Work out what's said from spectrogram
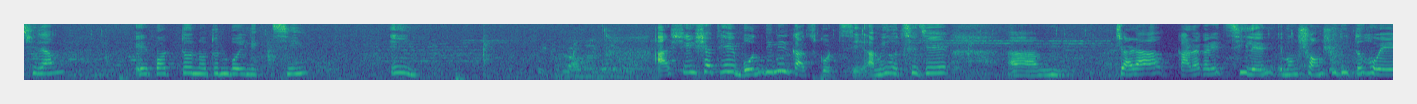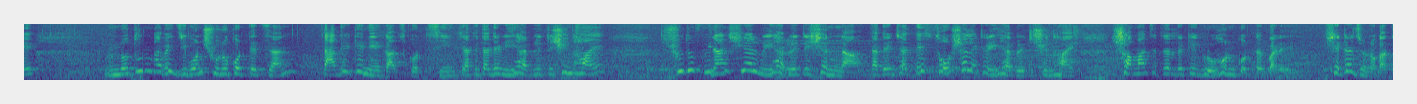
ছিলাম এরপর তো নতুন বই লিখছি এই। আর সেই সাথে বন্দিনীর কাজ করছি আমি হচ্ছে যে যারা কারাগারে ছিলেন এবং সংশোধিত হয়ে নতুনভাবে জীবন শুরু করতে চান, তাদেরকে নিয়ে কাজ করছি, যাতে তাদের রিহ্যাবিলিটেশন হয়। শুধু ফিনান্সিয়াল রিহ্যাবিলিটেশন না, তাদের যাতে সোশ্যাল একটা রিহ্যাবিলিটেশন হয়, সমাজ তাদেরকে গ্রহণ করতে পারে, সেটার জন্য কাজ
